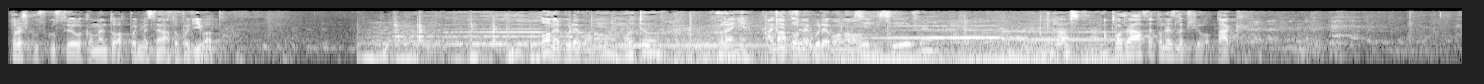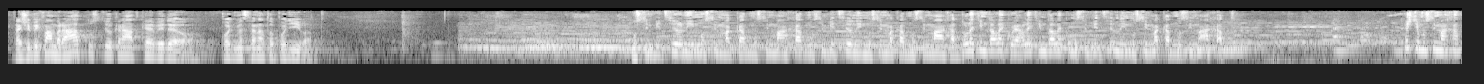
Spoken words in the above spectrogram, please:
trošku zkusil komentovat. Pojďme se na to podívat. To nebude ono. Ani to nebude ono. A pořád se to nezlepšilo. Tak. Takže bych vám rád pustil krátké video. Pojďme se na to podívat. Musím být silný, musím makat, musím máchat, musím být silný, musím makat, musím máchat. Doletím daleko, já letím daleko, musím být silný, musím makat, musím máchat. Ještě musím máchat.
